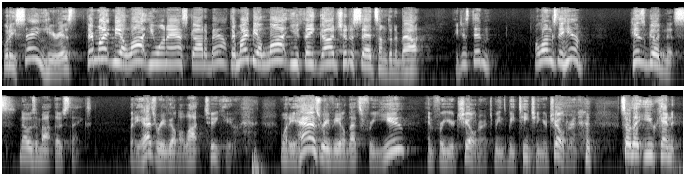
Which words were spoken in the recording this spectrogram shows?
What he's saying here is there might be a lot you want to ask God about. There might be a lot you think God should have said something about. He just didn't. It belongs to him. His goodness knows about those things. but he has revealed a lot to you. What he has revealed, that's for you and for your children, which means be teaching your children, so that you can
